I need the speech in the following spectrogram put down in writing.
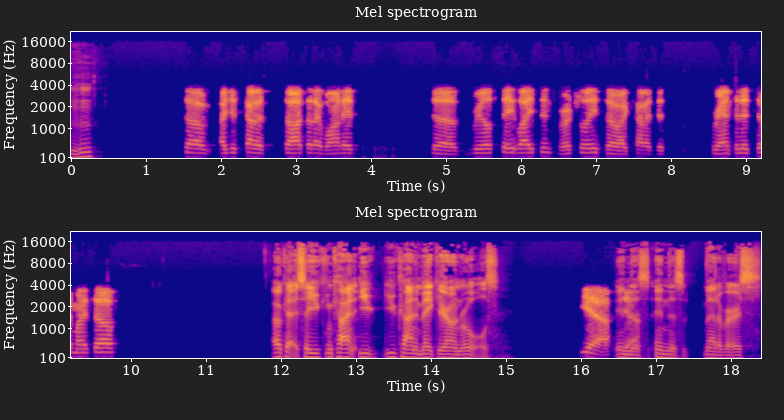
mhm. So I just kind of thought that I wanted the real estate license virtually. So I kind of just granted it to myself. okay. So you can kind of you you kind of make your own rules Yeah. in yeah. this in this metaverse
